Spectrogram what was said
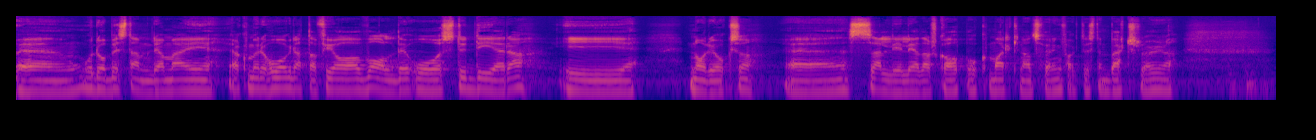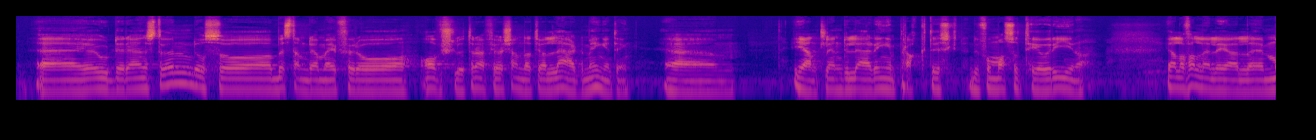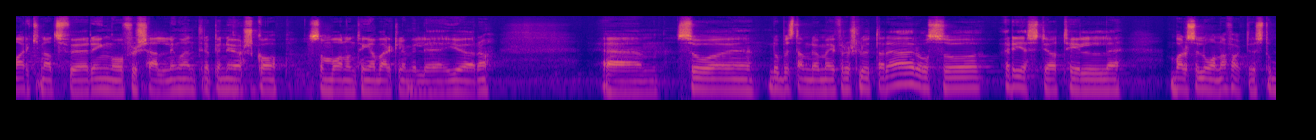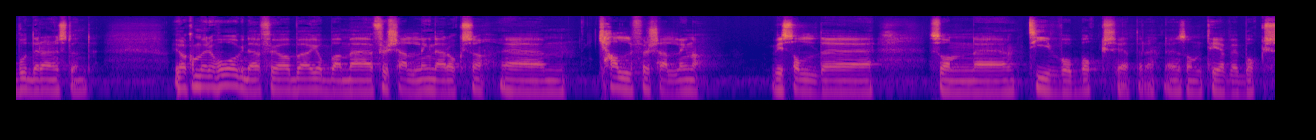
Eh, och då bestämde jag mig, jag kommer ihåg detta, för jag valde att studera i Norge också. Säljledarskap och marknadsföring faktiskt, en bachelor. Då. Eh, jag gjorde det en stund och så bestämde jag mig för att avsluta det, för jag kände att jag lärde mig ingenting. Ehm, egentligen, du lär dig inget praktiskt. Du får massa teorier. I alla fall när det gäller marknadsföring och försäljning och entreprenörskap, som var någonting jag verkligen ville göra. Ehm, så eh, då bestämde jag mig för att sluta där och så reste jag till Barcelona faktiskt och bodde där en stund. Jag kommer ihåg det för jag började jobba med försäljning där också. Eh, kall försäljning. Då. Vi sålde sån eh, Tivo-box heter det. Det är en sån TV-box.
